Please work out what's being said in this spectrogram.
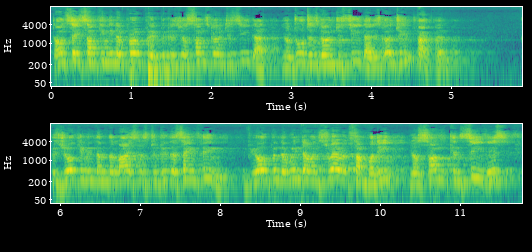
Don't say something inappropriate because your son's going to see that, your daughter's going to see that, it's going to impact them. Because you're giving them the license to do the same thing. If you open the window and swear at somebody, your son can see this.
